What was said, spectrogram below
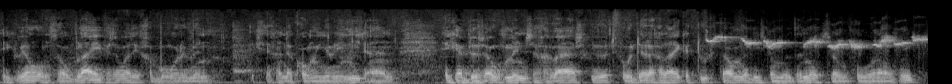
Ik wil zo blijven zoals ik geboren ben. Ik zeg, en daar komen jullie niet aan. Ik heb dus ook mensen gewaarschuwd voor dergelijke toestanden. Die stonden er net zo voor als ik.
